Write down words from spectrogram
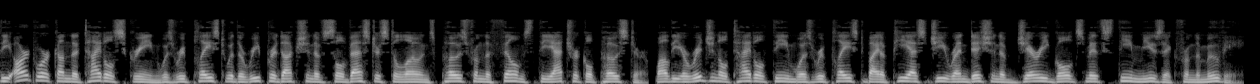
The artwork on the title screen was replaced with a reproduction of Sylvester Stallone's pose from the film's theatrical poster, while the original title theme was replaced by a PSG rendition of Jerry Goldsmith's theme music from the movie.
